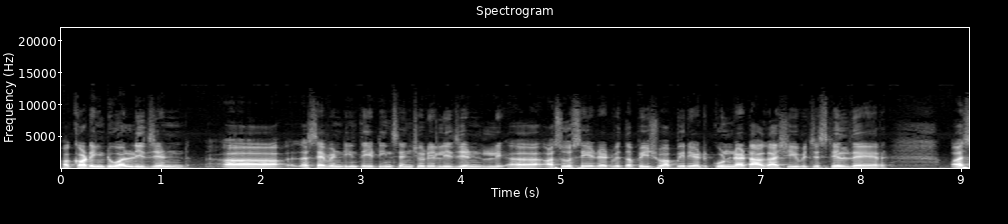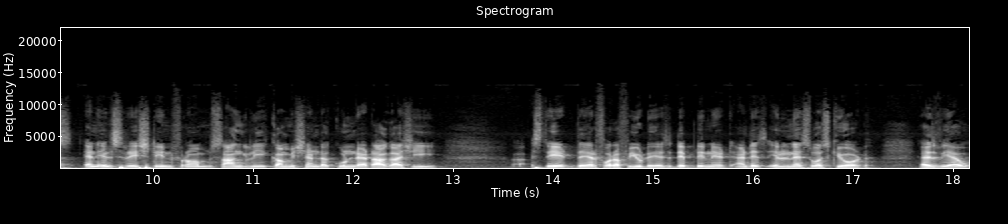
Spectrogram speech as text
According to a legend, uh, the 17th, 18th century legend uh, associated with the Peshwa period Kund at Agashi, which is still there, an ill Shreshtin from Sangli commissioned a Kund at Agashi, uh, stayed there for a few days, dipped in it, and his illness was cured as we have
